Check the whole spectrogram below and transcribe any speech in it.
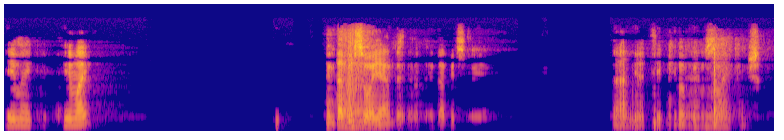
في مايك في مايك انت بشوية انت انت بشوية الآن يأتيك المايك إن شاء الله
